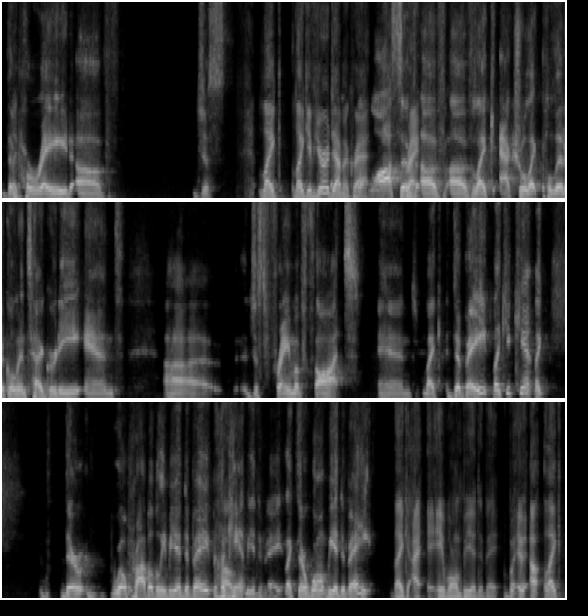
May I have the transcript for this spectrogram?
the like, parade of just like like if you're a democrat loss of, right. of of like actual like political integrity and uh just frame of thought and like debate like you can't like there will probably be a debate but there oh. can't be a debate like there won't be a debate like I, it won't be a debate but it, uh, like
